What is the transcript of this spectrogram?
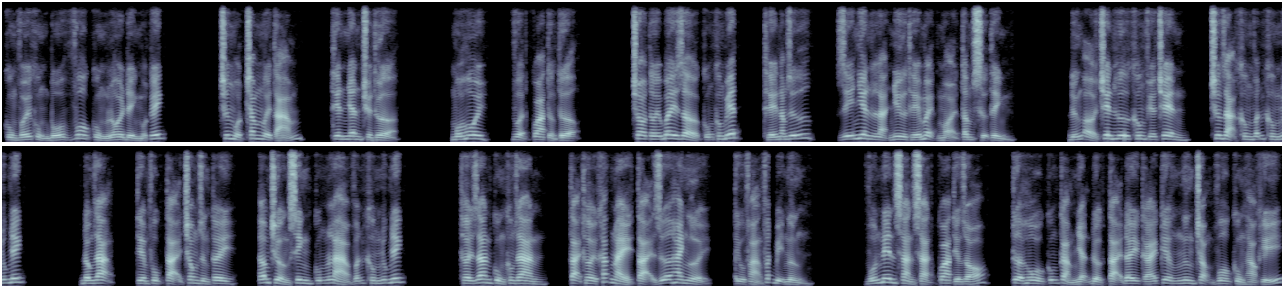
cùng với khủng bố vô cùng lôi đình một kích. Chương một trăm tám, thiên nhân truyền thừa. Mồ hôi, vượt qua tưởng tượng. Cho tới bây giờ cũng không biết, thế nắm giữ, dĩ nhiên là như thế mệt mỏi tâm sự tình. Đứng ở trên hư không phía trên, trương dạ không vẫn không nhúc ních đồng dạng, tiềm phục tại trong rừng cây, âm trường sinh cũng là vẫn không nhúc ních thời gian cùng không gian, tại thời khắc này tại giữa hai người tự phảng phất bị ngừng. Vốn nên sàn sạt qua tiếng gió, tựa hồ cũng cảm nhận được tại đây cái kiêng ngưng trọng vô cùng hào khí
